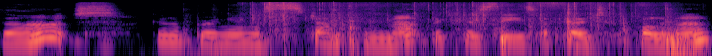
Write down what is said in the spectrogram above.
that. I'm going to bring in a stamping mat because these are photopolymer.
